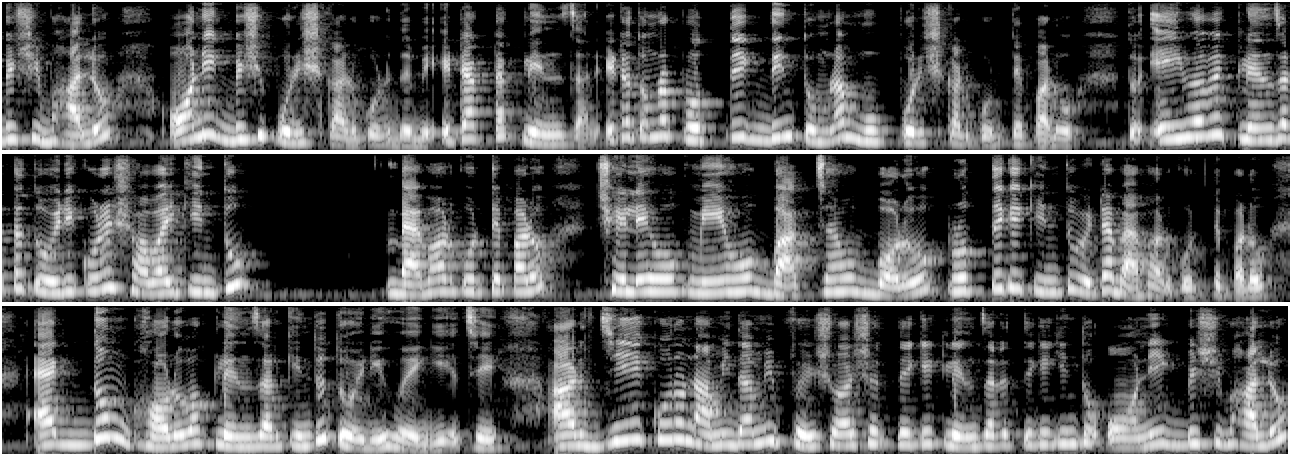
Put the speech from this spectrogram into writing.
বেশি ভালো, অনেক বেশি পরিষ্কার করে দেবে। এটা একটা ক্লেনজার এটা তোমরা প্রত্যেক দিন তোমরা মুখ পরিষ্কার করতে পারো। তো এইভাবে ক্লেনজারটা তৈরি করে সবাই কিন্তু ব্যবহার করতে পারো। ছেলে হোক, মেয়ে হোক, বাচ্চা হোক, বড় হোক, প্রত্যেকে কিন্তু এটা ব্যবহার করতে পারো। একদম ঘরোয়া ক্লেনজার কিন্তু তৈরি হয়ে গিয়েছে। আর যে কোনো নামি দামি ফেস ওয়াশের থেকে ক্লেনজারের থেকে কিন্তু অনেক বেশি ভালো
